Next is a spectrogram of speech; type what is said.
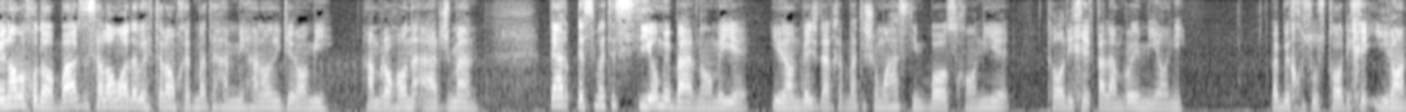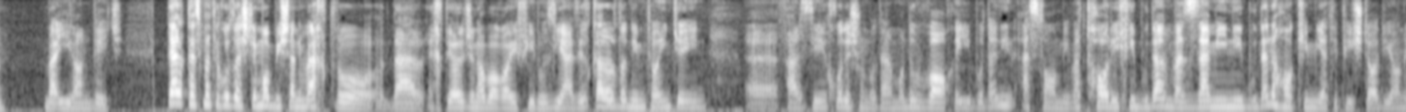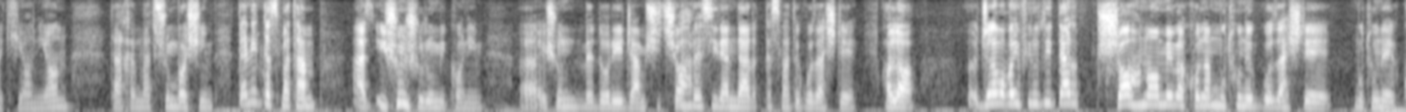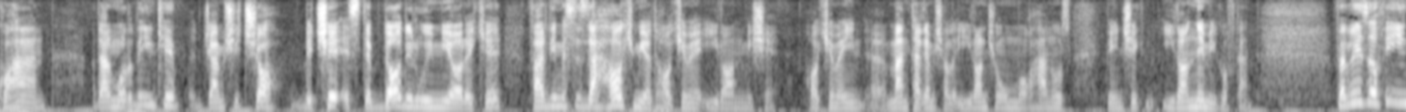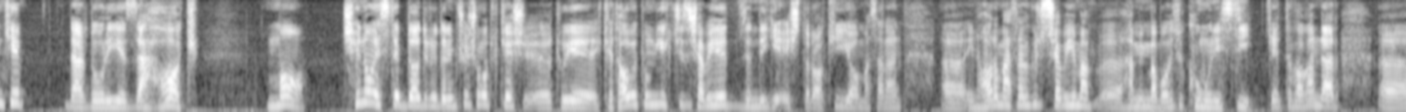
به نام خدا با عرض سلام و ادب احترام خدمت هم میهنان گرامی همراهان ارجمند. در قسمت سیوم برنامه ایران وج در خدمت شما هستیم بازخانی تاریخ قلمرو میانی و به خصوص تاریخ ایران و ایران وج در قسمت گذشته ما بیشترین وقت رو در اختیار جناب آقای فیروزی عزیز قرار دادیم تا اینکه این فرضیه خودشون رو در مورد واقعی بودن این اسامی و تاریخی بودن و زمینی بودن حاکمیت پیشدادیان کیانیان در خدمتشون باشیم. در این قسمت هم از ایشون شروع می‌کنیم. ایشون به دوره جمشید شاه رسیدن در قسمت گذشته. حالا جناب آقای فیروزی در شاهنامه و کلا متون گذشته متون کهن در مورد اینکه جمشید شاه به چه استبدادی روی میاره که فردی مثل زحاک میاد حاکم ایران میشه. حاکم این منطقه میشه. ایران که اون موقع هنوز به این شکل ایران نمی‌گفتند و به اضافه اینکه در دوره زحاک ما چه نوع استبدادی رو داریم؟ چون شما تو کش... توی کتابتون یک چیز شبیه زندگی اشتراکی یا مثلا اینها رو مطرح می‌کنید شبیه همین مباحث کمونیستی که اتفاقا در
